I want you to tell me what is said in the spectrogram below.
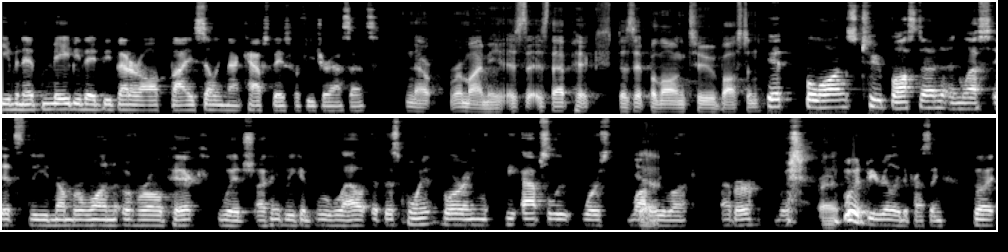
even if maybe they'd be better off by selling that cap space for future assets. Now, remind me, is is that pick? Does it belong to Boston? It belongs to Boston unless it's the number one overall pick, which I think we can rule out at this point, barring the absolute worst lottery yeah. luck ever, which right. would be really depressing. But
